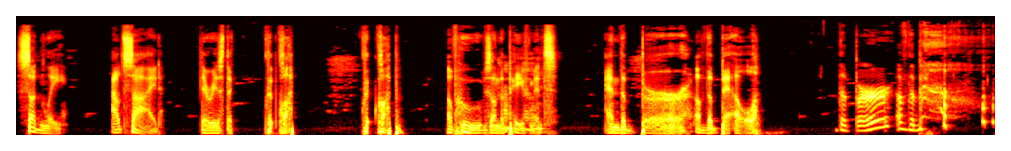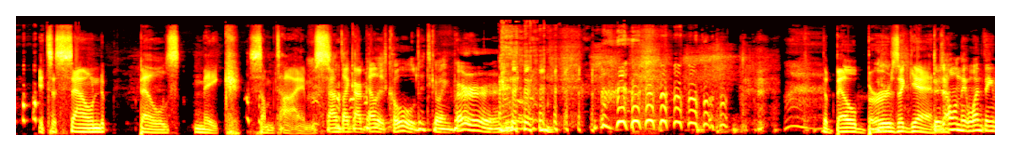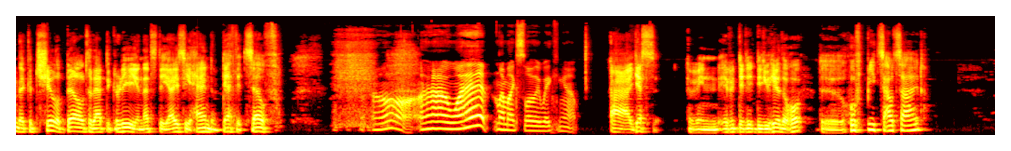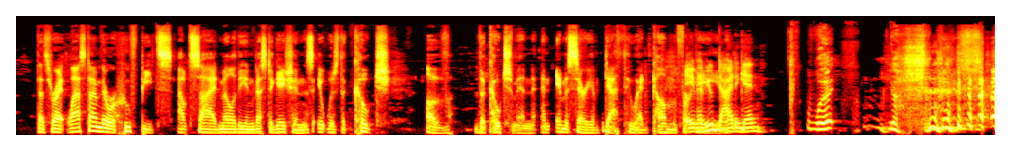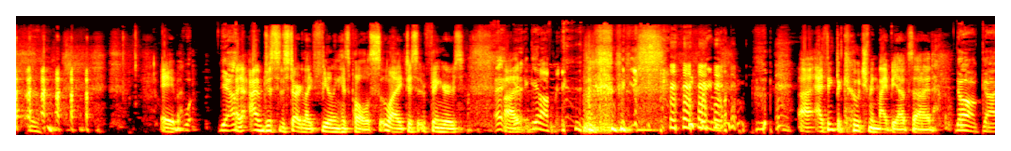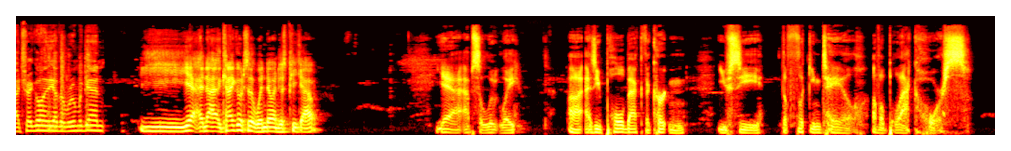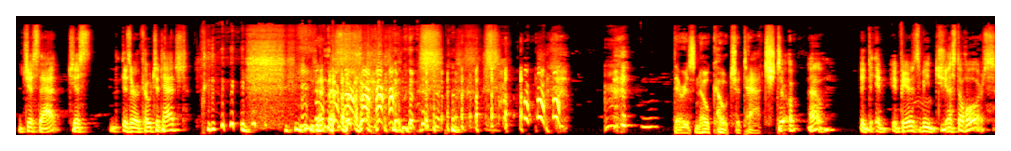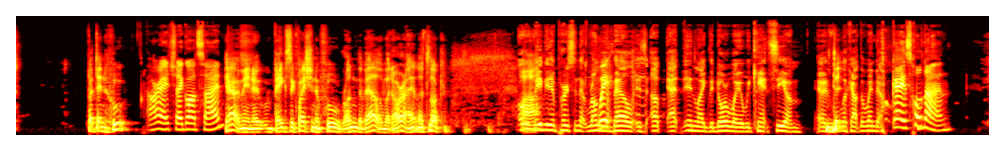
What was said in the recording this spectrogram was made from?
Suddenly, outside, there is the clip clop, clip clop of hooves on the oh, pavement and the burr of the bell. The burr of the bell. It's a sound bells make sometimes. Sounds like our bell is cold. It's going burr. The bell burrs again. There's only one thing that could chill a bell to that degree, and that's the icy hand of death itself. Oh, uh, what? I'm like slowly waking up. Uh, yes. I mean, if it, did it, did you hear the ho- the hoofbeats outside? That's right. Last time there were hoofbeats outside Melody Investigations, it was the coach of the coachman, an emissary of death who had come for Abe, have you died again? What? Abe, Yeah. I, I'm just start like feeling his pulse, like just fingers. Hey, uh, get, get off me. Uh, I think the coachman might be outside. oh God! Should I go in the other room again? Yeah, and uh, can I go to the window and just peek out? Yeah, absolutely. Uh, as you pull back the curtain, you see the flicking tail of a black horse. Just that? Just is there a coach attached? There is no coach attached. Oh, oh. It, it appears to be just a horse. But then who? All right, should I go outside? Yeah, I mean, it begs the question of who rung the bell. But all right, let's look. Oh, uh, maybe the person that rung Wait. the bell is up at in like the doorway. We can't see him as we look out the window. Guys, hold on.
